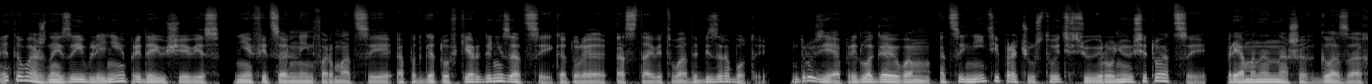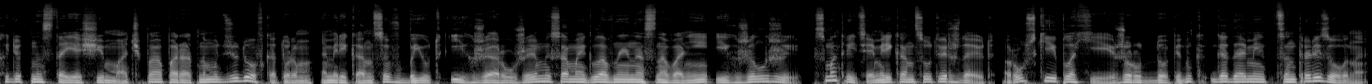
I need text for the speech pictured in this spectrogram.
Это важное заявление, придающее вес неофициальной информации о подготовке организации, которая оставит ВАДА без работы. Друзья, предлагаю вам оценить и прочувствовать всю иронию ситуации. Прямо на наших глазах идет настоящий матч по аппаратному дзюдо, в котором американцев бьют их же оружием и, самое главное, на основании их же лжи. Смотрите, американцы утверждают, русские плохие, жрут допинг годами централизованно.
